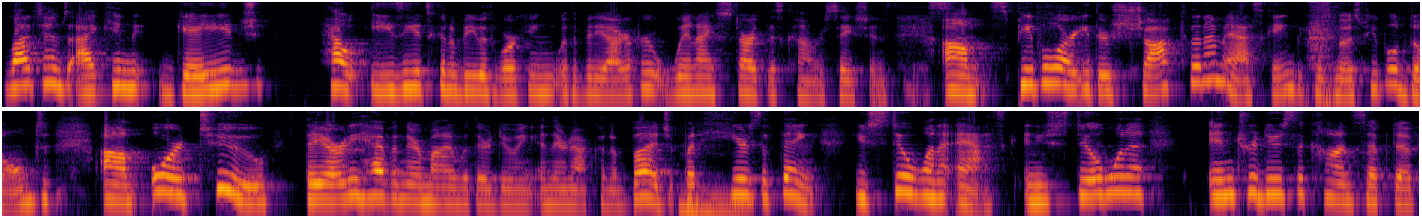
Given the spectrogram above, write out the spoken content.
a lot of times I can gauge how easy it's going to be with working with a videographer when I start this conversation. Yes. Um, people are either shocked that I'm asking because most people don't, um, or two, they already have in their mind what they're doing and they're not going to budge. But mm-hmm. here's the thing you still want to ask and you still want to introduce the concept of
